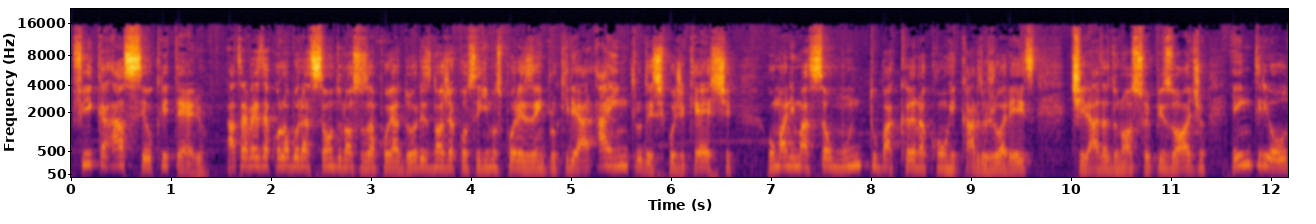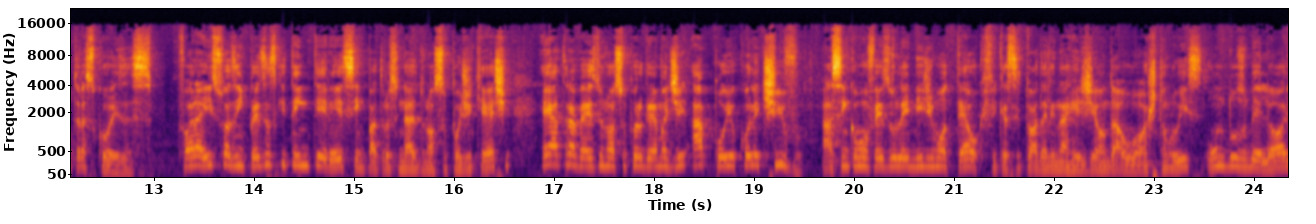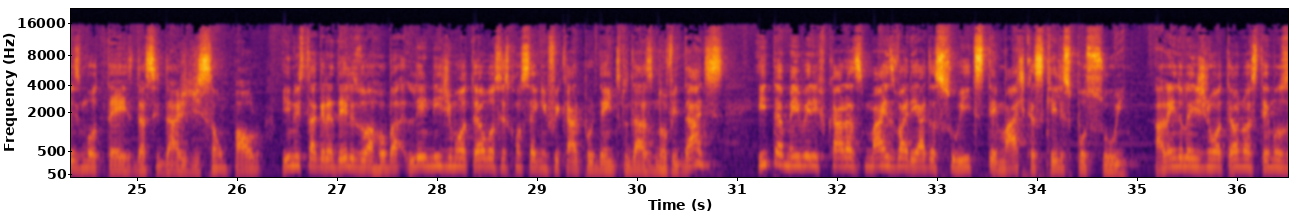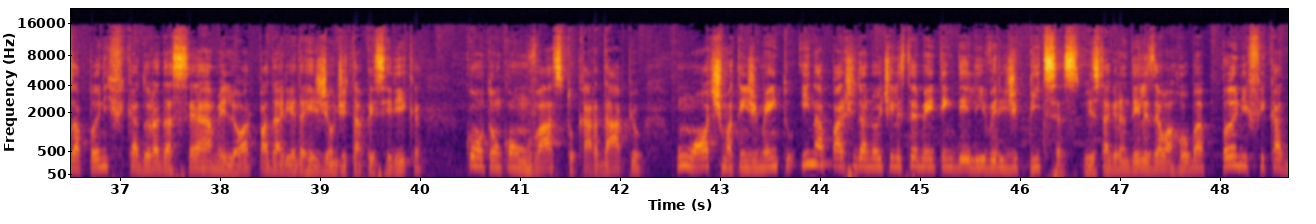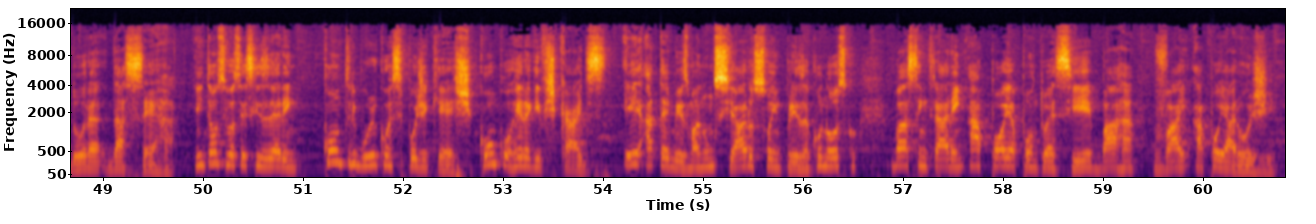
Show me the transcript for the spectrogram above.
fica a seu critério. Através da colaboração dos nossos apoiadores, nós já conseguimos, por exemplo, criar a intro desse podcast, uma animação muito bacana com o Ricardo Juarez, tirada do nosso episódio, entre outras coisas. Fora isso, as empresas que têm interesse em patrocinar do nosso podcast é através do nosso programa de apoio coletivo. Assim como fez o Lenid Motel, que fica situado ali na região da Washington Luiz, um dos melhores motéis da cidade de São Paulo. E no Instagram deles, o arroba Lenid Motel, vocês conseguem ficar por dentro das novidades e também verificar as mais variadas suítes temáticas que eles possuem. Além do Lenid Motel, nós temos a Panificadora da Serra, a melhor padaria da região de Itapecerica, contam com um vasto cardápio, um ótimo atendimento e na parte da noite eles também têm delivery de pizzas. O Instagram deles é o panificadora da serra. Então se vocês quiserem contribuir com esse podcast, concorrer a gift cards e até mesmo anunciar sua empresa conosco, basta entrar em apoia.se barra vai apoiar hoje.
